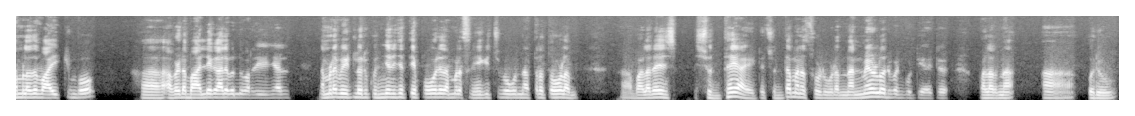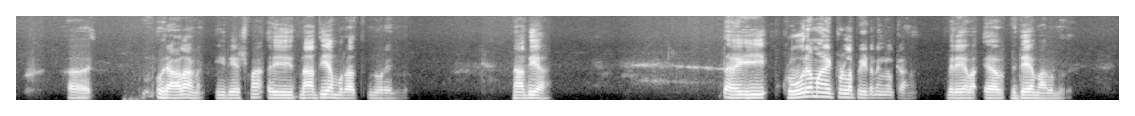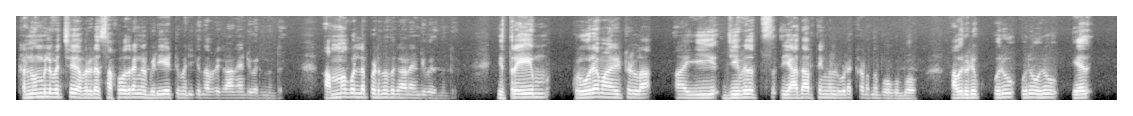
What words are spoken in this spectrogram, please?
നമ്മളത് വായിക്കുമ്പോൾ അവരുടെ ബാല്യകാലം എന്ന് പറഞ്ഞു കഴിഞ്ഞാൽ നമ്മുടെ വീട്ടിലൊരു കുഞ്ഞനുജത്തെ പോലെ നമ്മൾ സ്നേഹിച്ചു പോകുന്ന അത്രത്തോളം വളരെ ശുദ്ധയായിട്ട് ശുദ്ധ മനസ്സോടുകൂടെ നന്മയുള്ള ഒരു പെൺകുട്ടിയായിട്ട് വളർന്ന ഒരു ഒരാളാണ് ഈ രേഷ്മ ഈ നാദിയ മുറാത്ത് എന്ന് പറയുന്നത്. നാദിയ ഈ ക്രൂരമായിട്ടുള്ള പീഡനങ്ങൾക്കാണ് വിധേയ വിധേയമാകുന്നത്. കൺമുമ്പിൽ വെച്ച് അവരുടെ സഹോദരങ്ങൾ വെടിയേറ്റ് മരിക്കുന്നവർ കാണേണ്ടി വരുന്നുണ്ട്. അമ്മ കൊല്ലപ്പെടുന്നത് കാണേണ്ടി വരുന്നുണ്ട്. ഇത്രയും ക്രൂരമായിട്ടുള്ള ഈ ജീവിത യാഥാർത്ഥ്യങ്ങളിലൂടെ കടന്നു പോകുമ്പോൾ അവരൊരു ഒരു ഒരു ഒരു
